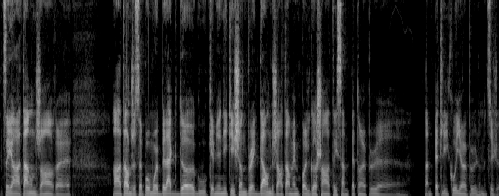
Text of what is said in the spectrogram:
Tu sais, entendre genre entendre, je sais pas moi, Black Dog ou Communication Breakdown, mais j'entends même pas le gars chanter, ça me pète un peu. Euh, ça me pète les couilles un peu, là, mais tu sais, je.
